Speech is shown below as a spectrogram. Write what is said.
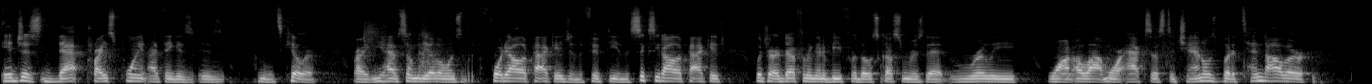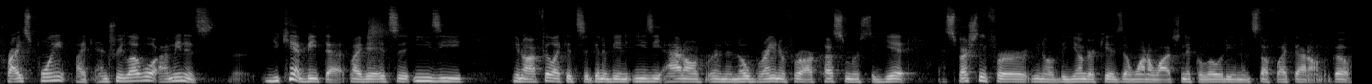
it just that price point I think is is I mean it's killer, right? You have some of the other ones, the forty dollar package and the fifty and the sixty dollar package, which are definitely going to be for those customers that really want a lot more access to channels. But a ten dollar price point, like entry level, I mean, it's you can't beat that. Like it's an easy, you know, I feel like it's going to be an easy add-on for, and a no-brainer for our customers to get, especially for you know the younger kids that want to watch Nickelodeon and stuff like that on the go.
